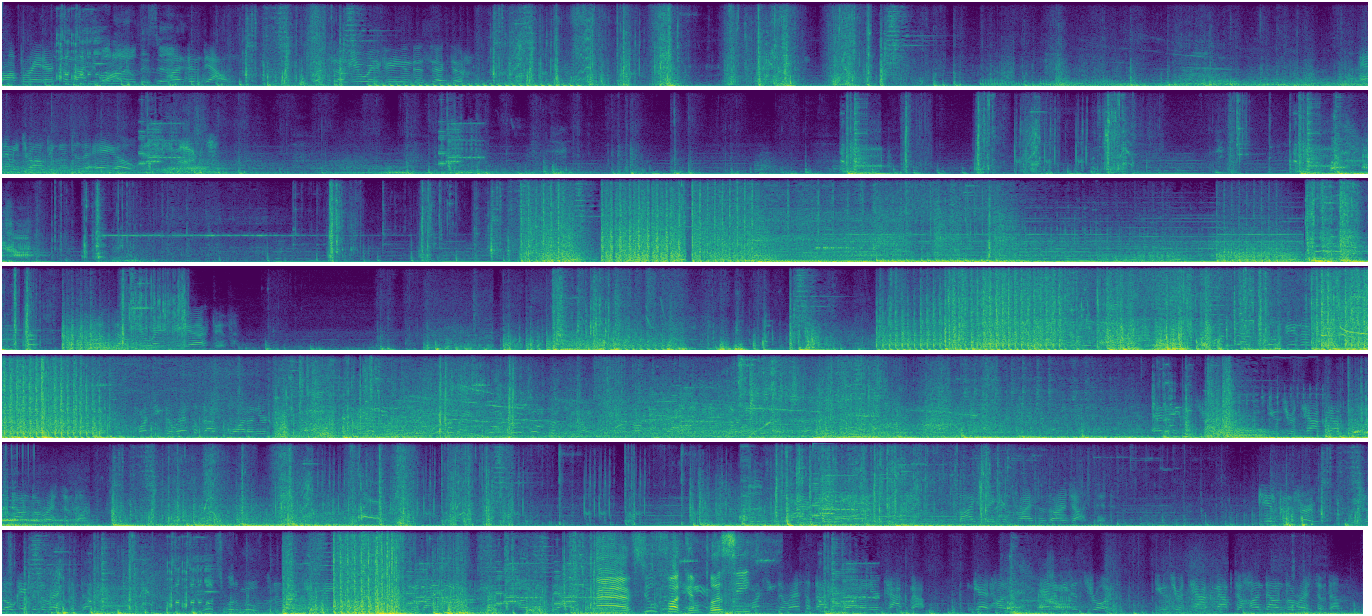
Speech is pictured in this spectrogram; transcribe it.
Operators from that squad. on this area. Hunt them down. Hostile UAV in this sector. Fucking pussy. Marking the rest of that squad on your tac map. Get hunted. Enemy destroyed. Use your tac map to hunt down the rest of them.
